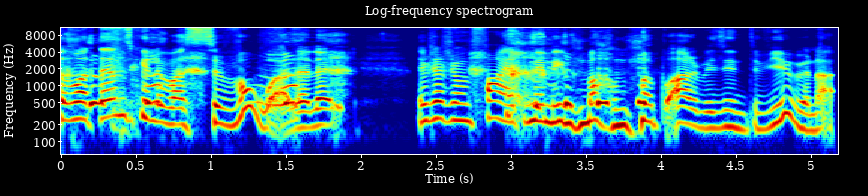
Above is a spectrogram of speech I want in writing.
som att den skulle vara svår eller? Det är klart som fan jag tar med min mamma på arbetsintervjuerna.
